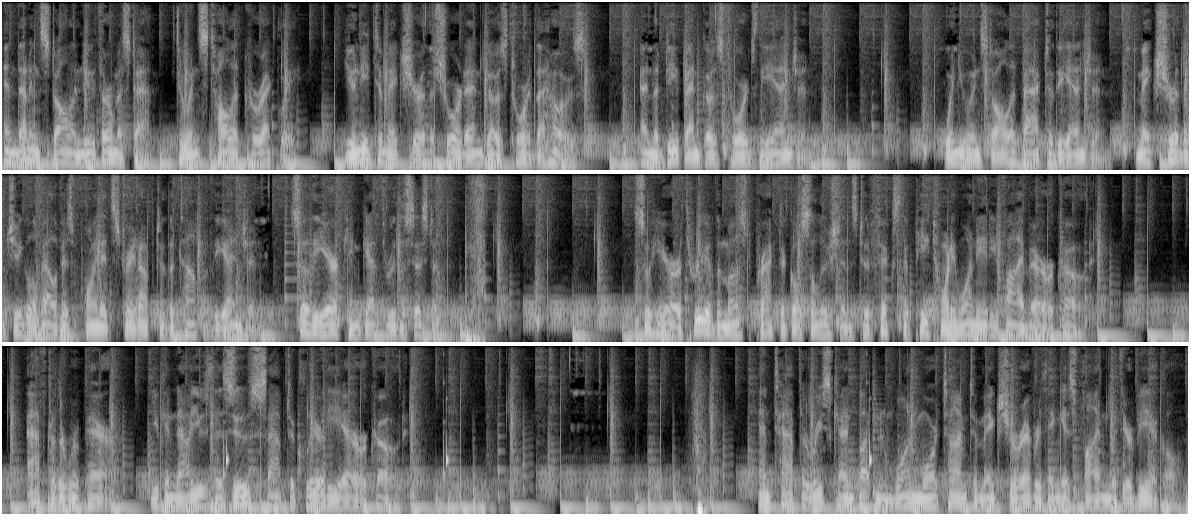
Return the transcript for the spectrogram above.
And then install a new thermostat. To install it correctly, you need to make sure the short end goes toward the hose. And the deep end goes towards the engine. When you install it back to the engine, make sure the jiggle valve is pointed straight up to the top of the engine, so the air can get through the system. So here are three of the most practical solutions to fix the P2185 error code. After the repair, you can now use the ZUS app to clear the error code. And tap the rescan button one more time to make sure everything is fine with your vehicle.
